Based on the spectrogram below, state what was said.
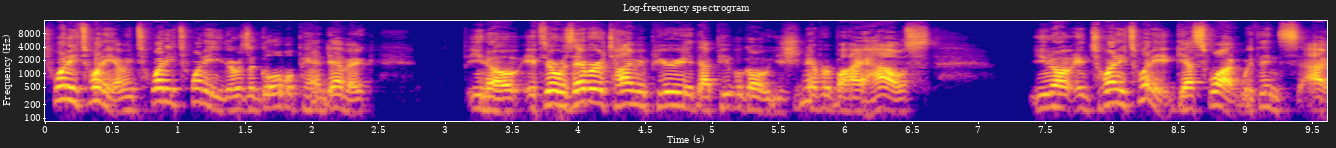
2020 i mean 2020 there was a global pandemic you know if there was ever a time and period that people go you should never buy a house you know, in 2020, guess what? Within uh,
